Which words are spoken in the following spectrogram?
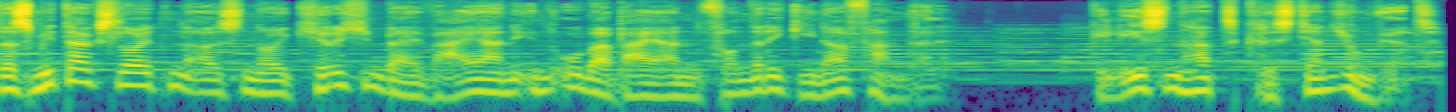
Das Mittagsläuten aus Neukirchen bei Weihern in Oberbayern von Regina Vandal. Gelesen hat Christian Jungwirth.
